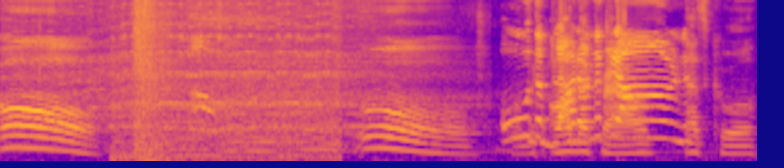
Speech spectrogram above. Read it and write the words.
oh. Oh. Oh, the blood on the crown. That's cool.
